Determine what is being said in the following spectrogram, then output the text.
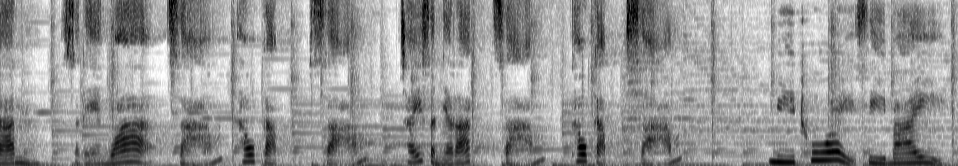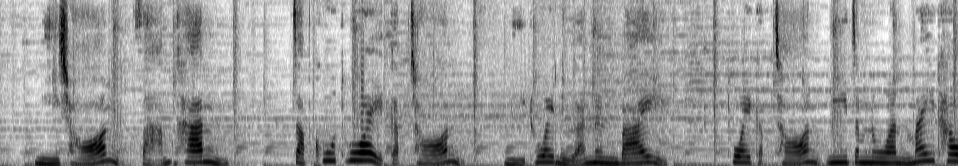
กัน แสดงว่า 3 เท่ากับ 3 ใช้สัญลักษณ์ 3 เท่ากับ 3 มีถ้วย 4 ใบ มีช้อน 3 คัน จับคู่ถ้วยกับช้อน มีถ้วยเหลือ1ใบ ถ้วยกับช้อนมีจำนวนไม่เท่า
